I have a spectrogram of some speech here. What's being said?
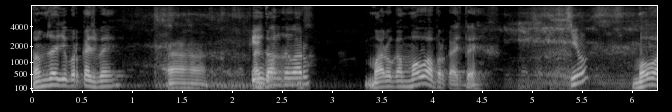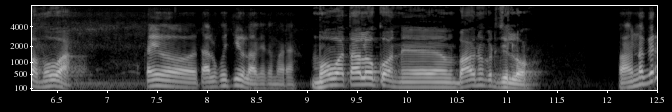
સમજાય છે પ્રકાશભાઈ? હા હા. કયું ગામ તમારું? મારું ગામ મહુવા પ્રકાશભાઈ. કયું? મહુવા મહુવા. કયો તાલુકો કયો લાગે તમારા? મહુવા તાલુકો ને ભાવનગર જિલ્લો. ભાવનગર?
